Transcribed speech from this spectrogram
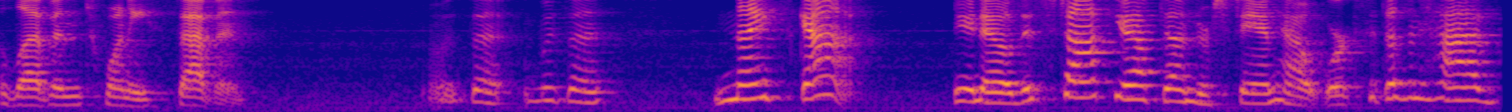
1127. It was a, it was a nice gap. You know, this stock, you have to understand how it works. It doesn't have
